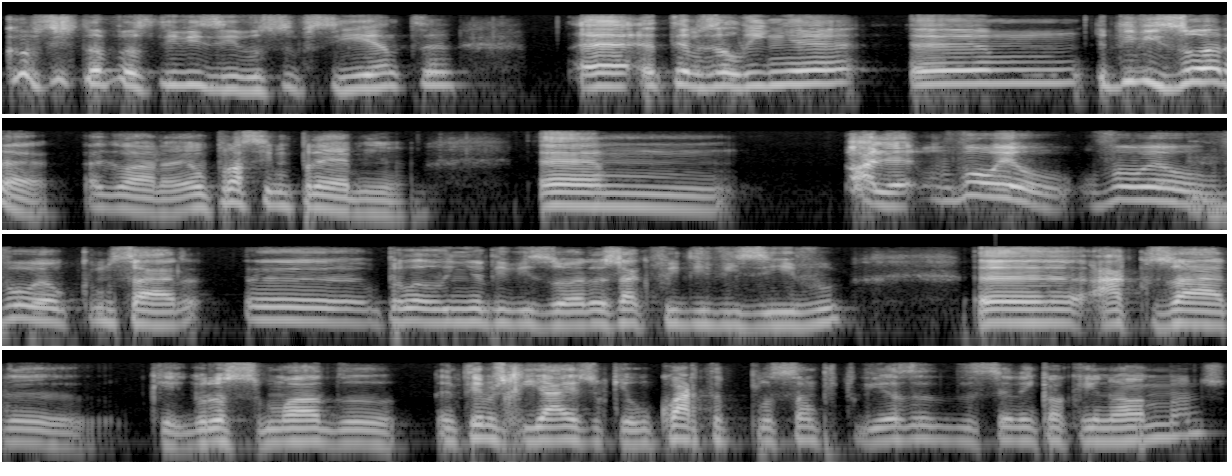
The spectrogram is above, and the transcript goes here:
como se isto não fosse divisivo o suficiente, uh, temos a linha um, divisora agora, é o próximo prémio. Um, olha, vou eu, vou eu, vou eu começar uh, pela linha divisora, já que fui divisivo, uh, a acusar, que grosso modo, em termos reais, o que um quarto da população portuguesa de serem cocainómanos.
